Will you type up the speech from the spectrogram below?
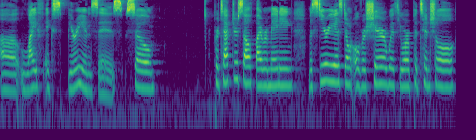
uh, life experiences. So protect yourself by remaining mysterious. Don't overshare with your potential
